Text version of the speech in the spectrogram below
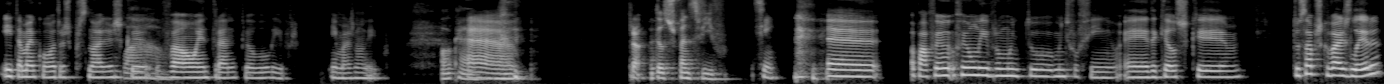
e também com outros personagens que Uau. vão entrando pelo livro. E mais não digo. Ok. Ah, pronto, O teu suspense vivo. sim. Ah, opá, foi, foi um livro muito, muito fofinho. É daqueles que tu sabes que vais ler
